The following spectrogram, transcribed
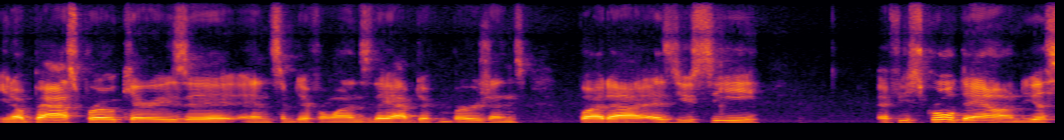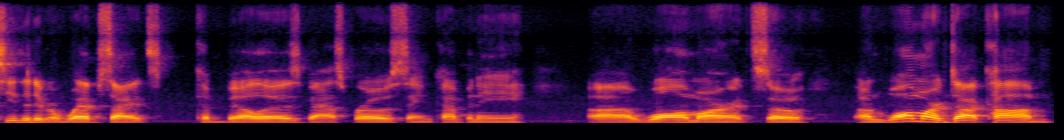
you know, Bass Pro carries it and some different ones. They have different versions. But uh, as you see, if you scroll down, you'll see the different websites Cabela's, Bass Pro, same company, uh, Walmart. So on walmart.com,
